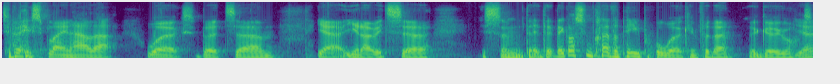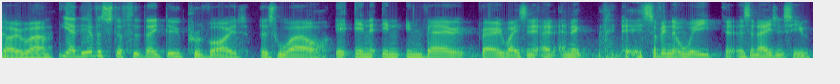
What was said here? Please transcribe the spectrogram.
to explain how that works, but um, yeah, you know, it's. Uh, some they, they got some clever people working for them at Google. Yeah. So um, yeah, the other stuff that they do provide as well in in in very very ways, and, and it, it's something that we as an agency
